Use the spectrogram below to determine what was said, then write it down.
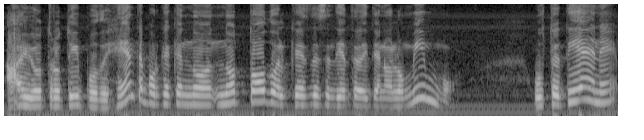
hay otro tipo de gente, porque que no, no todo el que es descendiente de haitiano es lo mismo. Usted tiene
